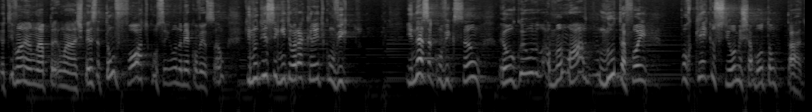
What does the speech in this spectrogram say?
eu tive uma, uma, uma, experiência tão forte com o Senhor na minha conversão, que no dia seguinte eu era crente convicto. E nessa convicção, eu, eu, a maior luta foi: por que, que o Senhor me chamou tão tarde?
